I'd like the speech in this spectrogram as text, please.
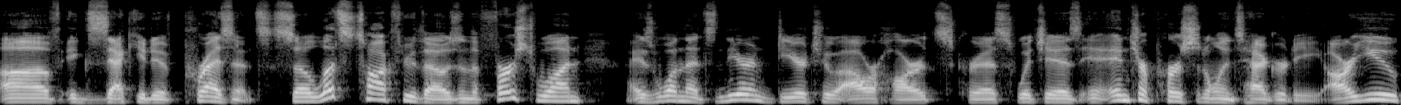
of executive presence. So let's talk through those. And the first one is one that's near and dear to our hearts, Chris, which is interpersonal integrity. Are you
